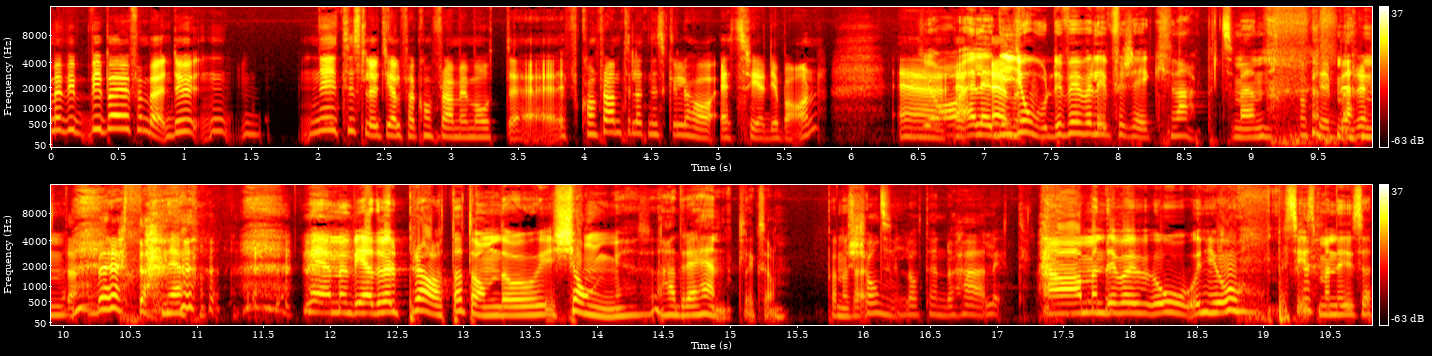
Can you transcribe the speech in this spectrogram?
men vi, vi börjar från början. Du, ni till slut i alla fall kom fram, emot, eh, kom fram till att ni skulle ha ett tredje barn. Eh, Ja, eh, eller det även- gjorde vi väl i och för sig knappt, men... Okej, men- berätta. berätta. Ja. Nej, men vi hade väl pratat om det och tjong hade det hänt liksom. På något sätt. Tjong låter ändå härligt. Ja, men det var ju, o, jo, precis, men det är så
